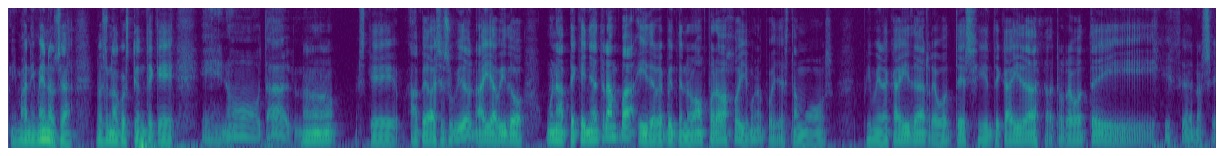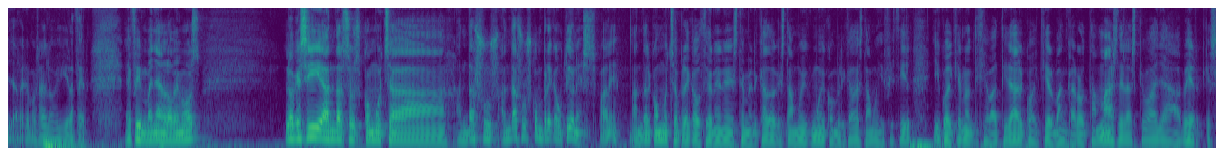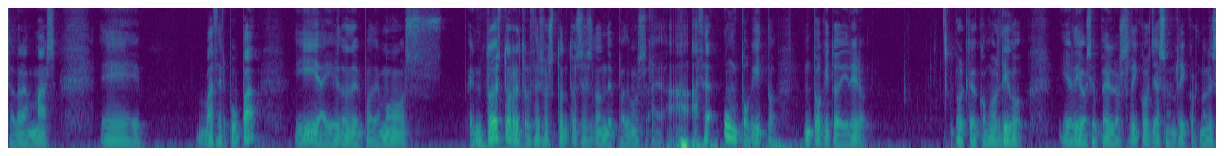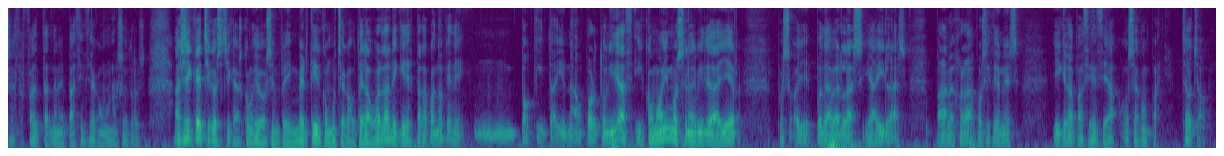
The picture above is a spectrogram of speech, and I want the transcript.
Ni más ni menos. O sea, no es una cuestión de que, eh, no, tal. No, no, no. Es que ha pegado ese subidón, ahí ha habido una pequeña trampa y de repente nos vamos para abajo y bueno, pues ya estamos primera caída, rebote, siguiente caída, otro rebote y no sé, ya veremos a ver lo que quiere hacer. En fin, mañana lo vemos. Lo que sí, andar sus con mucha andar sus andar sus con precauciones, ¿vale? Andar con mucha precaución en este mercado que está muy muy complicado, está muy difícil y cualquier noticia va a tirar, cualquier bancarrota más de las que vaya a haber, que saldrán más, eh, va a hacer pupa. Y ahí es donde podemos, en todos estos retrocesos tontos, es donde podemos eh, hacer un poquito, un poquito de dinero. Porque, como os digo, y os digo siempre, los ricos ya son ricos, no les hace falta tener paciencia como nosotros. Así que, chicos y chicas, como digo siempre, invertir con mucha cautela, guardar liquidez para cuando quede un poquito, hay una oportunidad. Y como vimos en el vídeo de ayer, pues oye, puede haberlas y las para mejorar las posiciones y que la paciencia os acompañe. Chao, chao.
